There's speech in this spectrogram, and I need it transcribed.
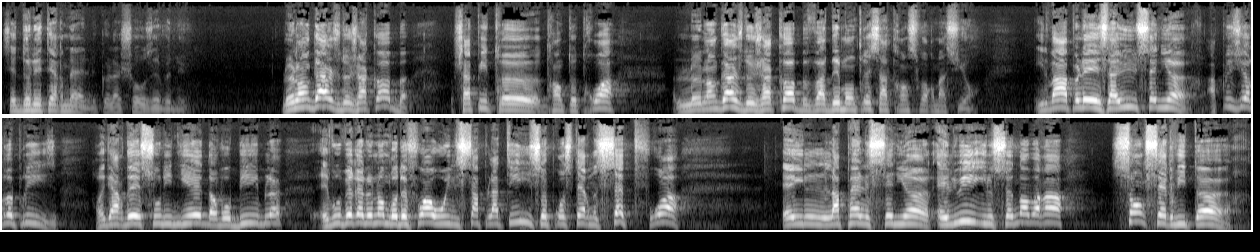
C'est de l'éternel que la chose est venue. Le langage de Jacob, chapitre 33, le langage de Jacob va démontrer sa transformation. Il va appeler Ésaü Seigneur à plusieurs reprises. Regardez, soulignez dans vos Bibles, et vous verrez le nombre de fois où il s'aplatit, il se prosterne sept fois, et il l'appelle Seigneur. Et lui, il se nommera son serviteur.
